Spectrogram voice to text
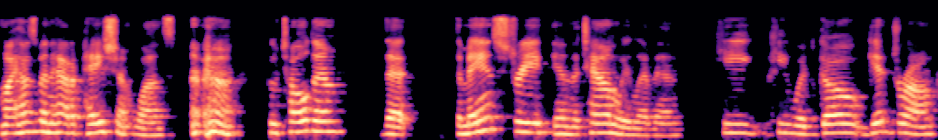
my husband had a patient once who told him that the main street in the town we live in, he he would go get drunk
